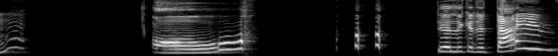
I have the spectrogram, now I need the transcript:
Hmm? Oh. Dude, look at the time.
